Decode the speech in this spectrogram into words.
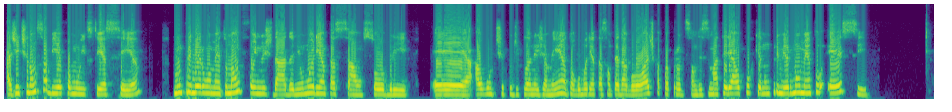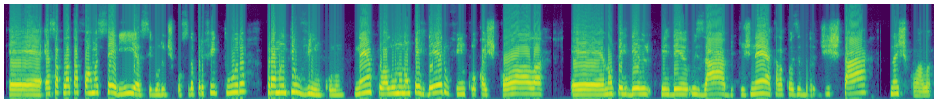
A gente não sabia como isso ia ser. Num primeiro momento, não foi nos dada nenhuma orientação sobre é, algum tipo de planejamento, alguma orientação pedagógica para a produção desse material, porque num primeiro momento esse é, essa plataforma seria, segundo o discurso da prefeitura, para manter o vínculo, né, para o aluno não perder o vínculo com a escola, é, não perder, perder os hábitos, né, aquela coisa de estar na escola.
